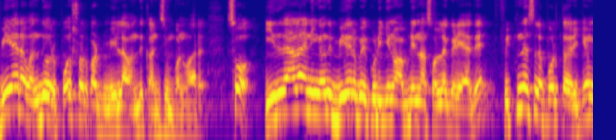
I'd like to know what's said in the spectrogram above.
பியரை வந்து ஒரு போஸ்ட் ஒர்க் அவுட் மீலாக வந்து கன்சியூம் பண்ணுவார். ஸோ இதனால் நீங்கள் வந்து பியர் போய் குடிக்கணும் அப்படின்னு நான் சொல்ல கிடையாது. ஃபிட்னஸில் பொறுத்த வரைக்கும்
